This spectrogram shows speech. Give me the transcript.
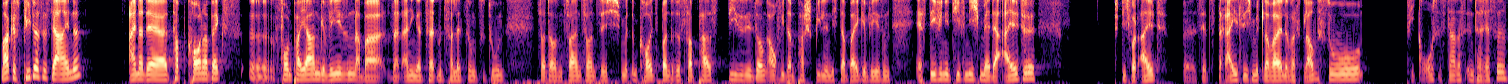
Marcus Peters ist der eine, einer der Top-Cornerbacks äh, vor ein paar Jahren gewesen, aber seit einiger Zeit mit Verletzungen zu tun. 2022 mit einem Kreuzbandriss verpasst, diese Saison auch wieder ein paar Spiele nicht dabei gewesen. Er ist definitiv nicht mehr der Alte. Stichwort alt, ist jetzt 30 mittlerweile. Was glaubst du, wie groß ist da das Interesse?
